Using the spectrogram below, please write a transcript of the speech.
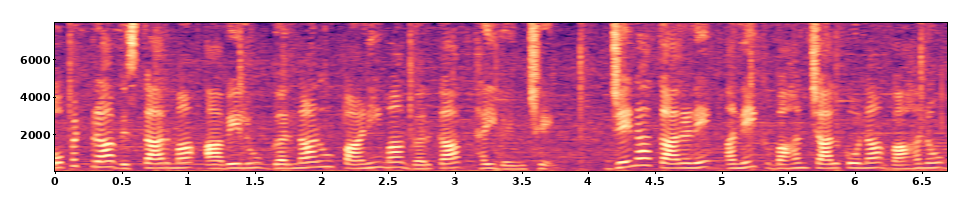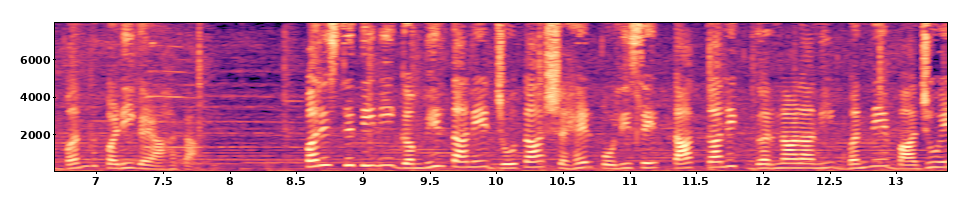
પોપટરા વિસ્તારમાં આવેલું ગરનાળું પાણીમાં ગરકાવ થઈ ગયું છે, જેના કારણે અનેક વાહન ચાલકોના વાહનો બંધ પડી ગયા હતા. પરિસ્થિતિની ગંભીરતાને જોતા શહેર પોલીસે તાત્કાલિક ગરનાળાની બંને બાજુએ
